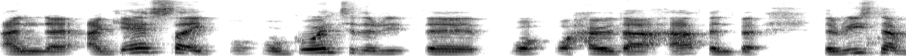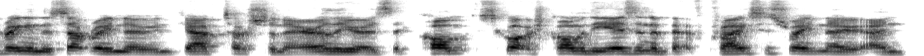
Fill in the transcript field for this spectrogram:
And uh, I guess like we'll go into the the what, how that happened, but the reason I'm bringing this up right now, and Gav touched on it earlier, is that com- Scottish comedy is in a bit of crisis right now, and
